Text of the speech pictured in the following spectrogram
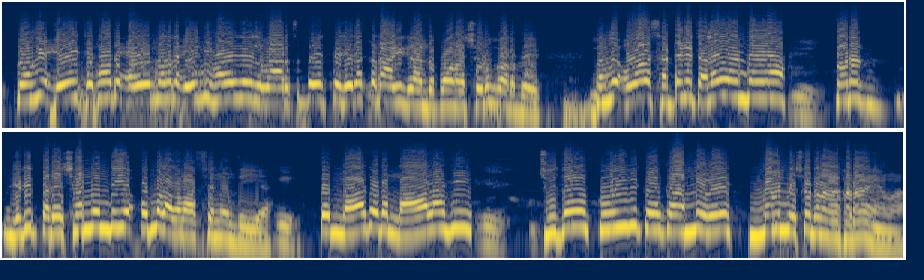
ਕਿਉਂਕਿ ਇਹ ਜਗ੍ਹਾ ਤੇ ਇਹ ਮਤਲਬ ਇਹ ਨਹੀਂ ਹੈ ਕਿ ਲਵਾਰਸ ਪੇ ਇੱਥੇ ਜਿਹੜਾ ਕਢਾ ਕੇ ਗੰਦ ਪਾਉਣਾ ਸ਼ੁਰੂ ਕਰ ਦੇ। ਕਿਉਂਕਿ ਉਹ ਸੱਟ ਕੇ ਚਲੇ ਜਾਂਦੇ ਆ। ਪਰ ਜਿਹੜੀ ਪਰੇਸ਼ਾਨੀ ਹੁੰਦੀ ਆ ਉਹ ਮਹੱਲਾ ਨਿਵਾਸੀਆਂ ਨੂੰ ਹੁੰਦੀ ਆ। ਤੇ ਮੈਂ ਤੁਹਾਡੇ ਨਾਲ ਆ ਜੀ। ਜਦੋਂ ਕੋਈ ਵੀ ਕੋਈ ਕੰਮ ਹੋਵੇ ਮੈਂ ਹਮੇਸ਼ਾ ਨਾਲ ਖੜਾ ਹੋਇਆ ਵਾਂ।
